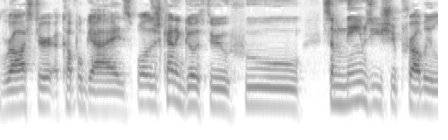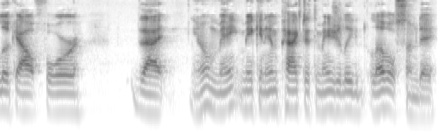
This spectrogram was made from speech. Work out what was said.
roster. A couple guys. Well, just kind of go through who some names you should probably look out for that you know make make an impact at the major league level someday.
